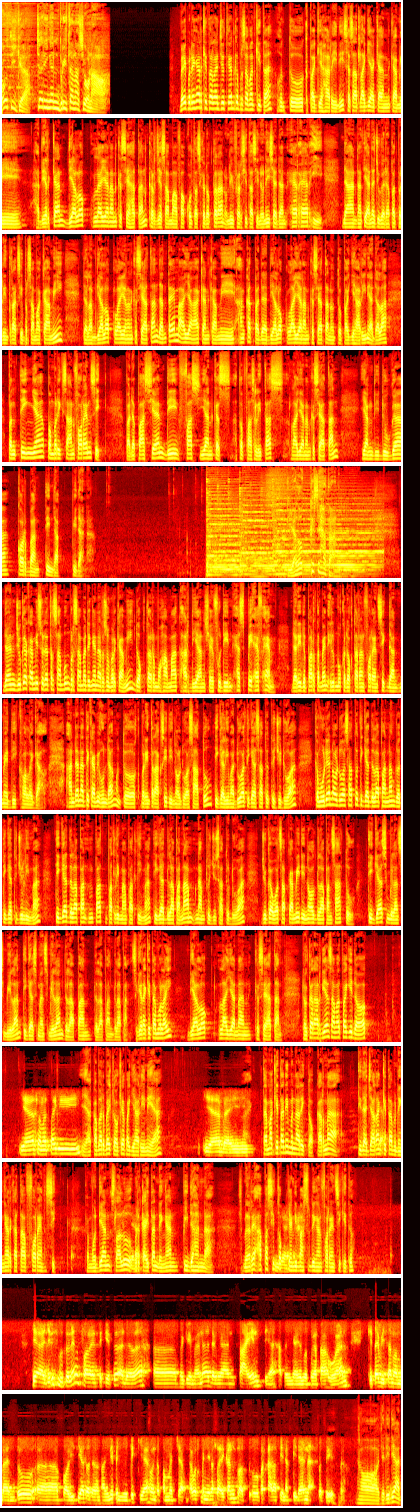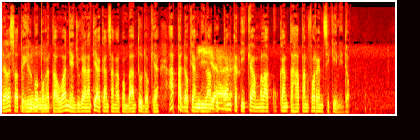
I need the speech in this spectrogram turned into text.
Pro 3, Jaringan Berita Nasional. Baik pendengar kita lanjutkan kebersamaan kita untuk pagi hari ini. Sesaat lagi akan kami hadirkan dialog layanan kesehatan kerjasama Fakultas Kedokteran Universitas Indonesia dan RRI. Dan nanti Anda juga dapat berinteraksi bersama kami dalam dialog layanan kesehatan dan tema yang akan kami angkat pada dialog layanan kesehatan untuk pagi hari ini adalah pentingnya pemeriksaan forensik pada pasien di Fasyankes atau fasilitas layanan kesehatan yang diduga korban tindak pidana. Dialog Kesehatan. Dan juga kami sudah tersambung bersama dengan narasumber kami, Dr. Muhammad Ardian Syaifuddin, SPFM, dari Departemen Ilmu Kedokteran Forensik dan Medico Legal. Anda nanti kami undang untuk berinteraksi di 021 352 3172, kemudian 021 386 2375, 384 4545, 386 6712, juga WhatsApp kami di 081 399 399 888. Segera kita mulai dialog layanan kesehatan. Dokter Ardian, selamat pagi dok. Ya, selamat pagi. Ya, kabar baik dok ya pagi hari ini ya. Ya, baik. Tema kita ini menarik dok, karena tidak jarang ya. kita mendengar kata forensik. Kemudian selalu ya. berkaitan dengan pidana. Sebenarnya apa sih dok ya. yang dimaksud dengan forensik itu? Ya, jadi sebetulnya forensik itu adalah uh, bagaimana dengan sains ya atau dengan ilmu pengetahuan kita bisa membantu uh, polisi atau dalam hal ini penyidik ya untuk memecah atau menyelesaikan suatu perkara tindak pidana seperti itu. Oh, jadi dia adalah suatu ilmu hmm. pengetahuan yang juga nanti akan sangat membantu dok ya. Apa dok yang iya. dilakukan iya. ketika melakukan tahapan forensik ini dok?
